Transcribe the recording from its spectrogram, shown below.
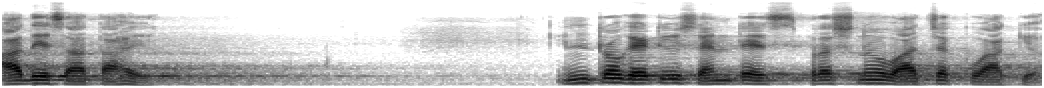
आदेश आता है। इंट्रोगेटिव सेंटेंस प्रश्नवाचक वाक्य।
